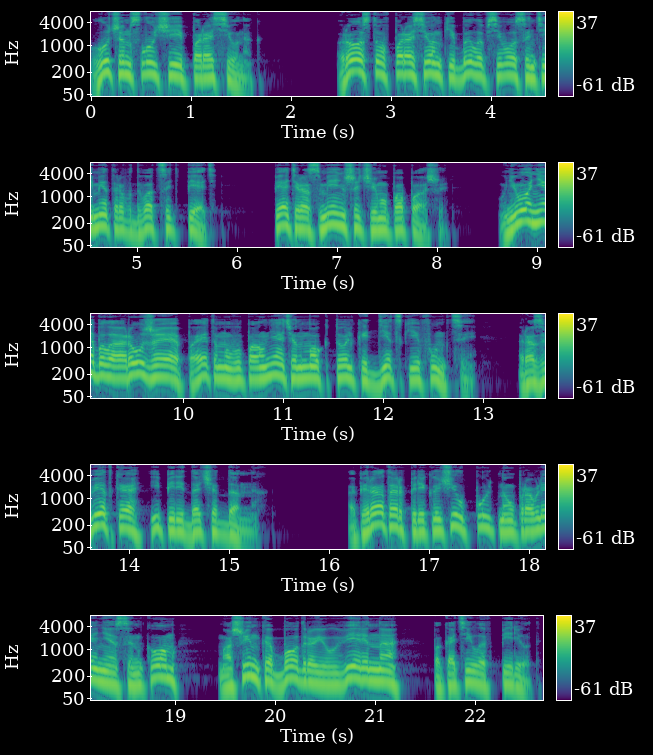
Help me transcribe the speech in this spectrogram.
В лучшем случае — «поросенок». Росту в поросенке было всего сантиметров 25, в пять раз меньше, чем у папаши. У него не было оружия, поэтому выполнять он мог только детские функции — разведка и передача данных. Оператор переключил пульт на управление сынком, машинка бодро и уверенно — покатила вперед.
